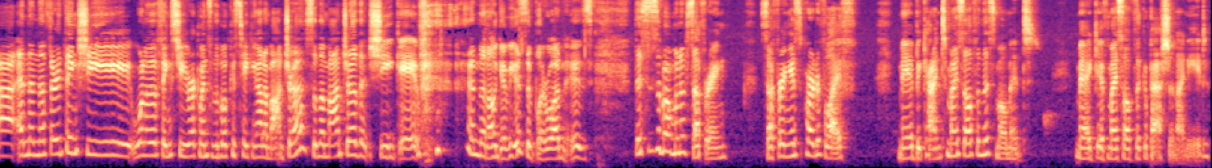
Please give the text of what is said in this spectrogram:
Uh, and then the third thing she, one of the things she recommends in the book is taking on a mantra. So the mantra that she gave, and then I'll give you a simpler one, is this is a moment of suffering. Suffering is part of life. May I be kind to myself in this moment. May I give myself the compassion I need.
